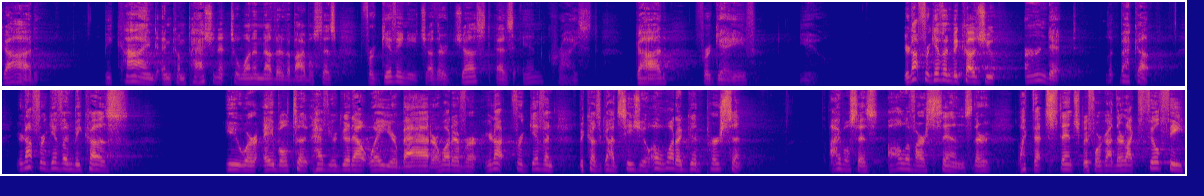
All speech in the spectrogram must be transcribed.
God. Be kind and compassionate to one another, the Bible says, forgiving each other just as in Christ God forgave you. You're not forgiven because you earned it. Look back up. You're not forgiven because you were able to have your good outweigh your bad or whatever. You're not forgiven because God sees you, oh, what a good person. The Bible says all of our sins, they're like that stench before God. They're like filthy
